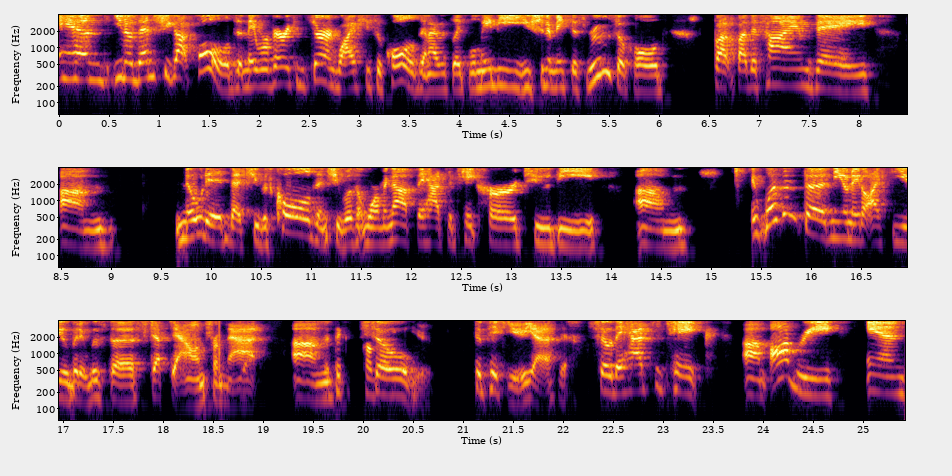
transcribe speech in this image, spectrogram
And, you know, then she got cold and they were very concerned why she's so cold. And I was like, well, maybe you shouldn't make this room so cold. But by the time they um, noted that she was cold and she wasn't warming up, they had to take her to the, um, it wasn't the neonatal ICU, but it was the step down from that. Yes. Um, so The PICU, yeah. yeah. So they had to take um, Aubrey. And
